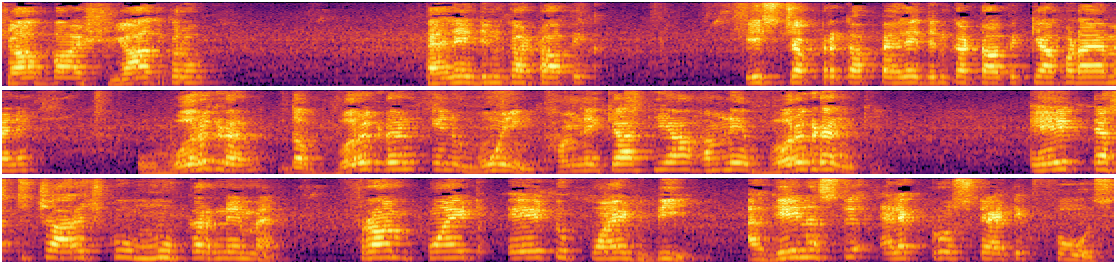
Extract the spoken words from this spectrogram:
शाबाश, याद करो। पहले दिन का टॉपिक इस चैप्टर का पहले दिन का टॉपिक क्या पढ़ाया मैंने? Work done the work done in moving हमने क्या किया? हमने वर्क डन की। एक टेस्ट चार्ज को मूव करने में from point A to point B against electrostatic force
